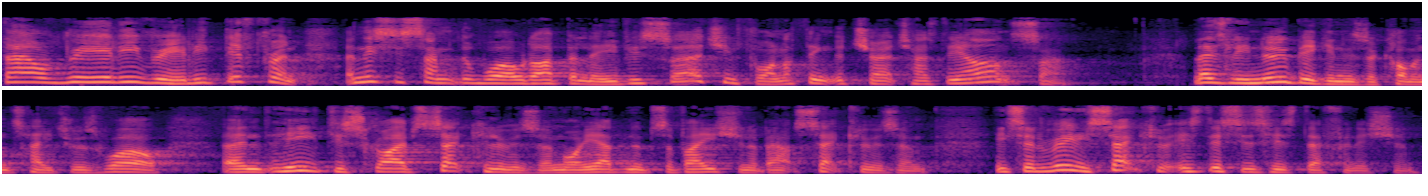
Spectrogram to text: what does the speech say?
They are really, really different. And this is something the world, I believe, is searching for, and I think the church has the answer. Lesslie Newbigin is a commentator as well, and he describes secularism, or he had an observation about secularism. He said, really, secular, is this is his definition.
